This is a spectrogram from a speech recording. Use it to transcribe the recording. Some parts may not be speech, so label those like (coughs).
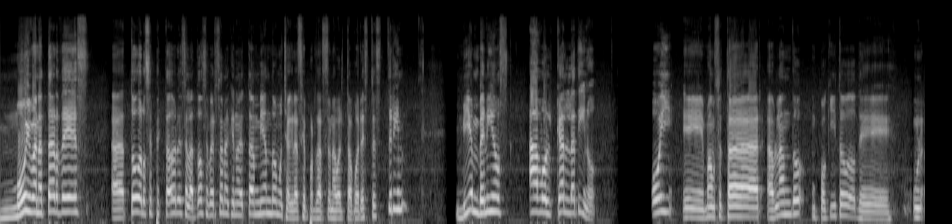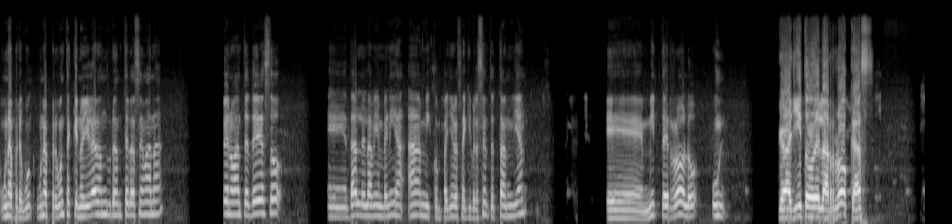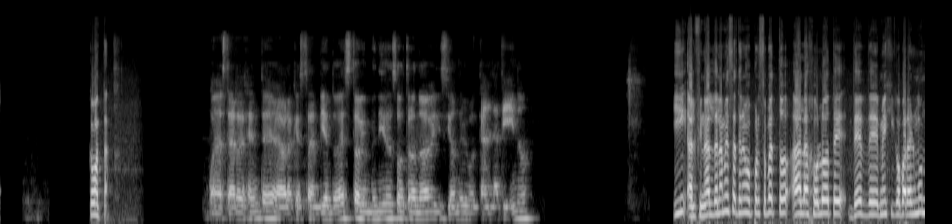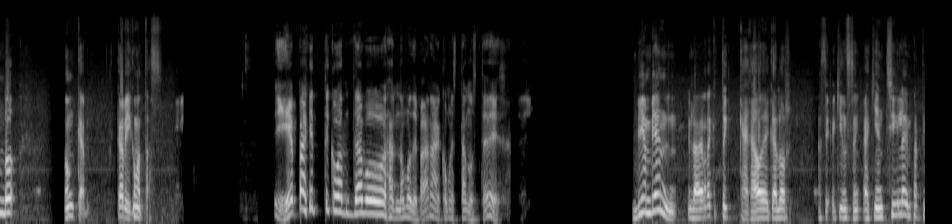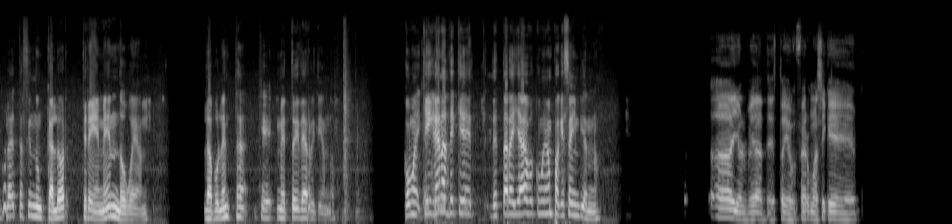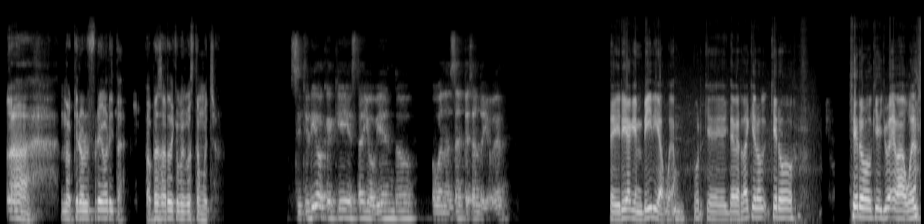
Muy buenas tardes a todos los espectadores, a las 12 personas que nos están viendo. Muchas gracias por darse una vuelta por este stream. Bienvenidos a Volcán Latino. Hoy eh, vamos a estar hablando un poquito de una, unas preguntas que nos llegaron durante la semana. Pero antes de eso, eh, darle la bienvenida a mis compañeros aquí presentes también. Eh, Mr. Rolo, un gallito de las rocas. ¿Cómo está? Buenas tardes, gente. Ahora que están viendo esto, bienvenidos a otra nueva edición del Volcán Latino. Y al final de la mesa tenemos, por supuesto, a la Jolote desde México para el mundo, Don Capi. Capi, ¿cómo estás? Y epa, gente, ¿cómo andamos? Andamos de pana, ¿cómo están ustedes? Bien, bien. La verdad que estoy cagado de calor. Aquí en, aquí en Chile en particular está haciendo un calor tremendo, weón. La pulenta que me estoy derritiendo. ¿Cómo, ¿Qué ganas de, que, de estar allá como ven, para que sea invierno? Ay, olvídate, estoy enfermo, así que. Ah, no quiero el frío ahorita, a pesar de que me gusta mucho. Si te digo que aquí está lloviendo, o bueno, está empezando a llover. Te diría que envidia, weón, porque de verdad quiero, quiero, (laughs) quiero que llueva, weón.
